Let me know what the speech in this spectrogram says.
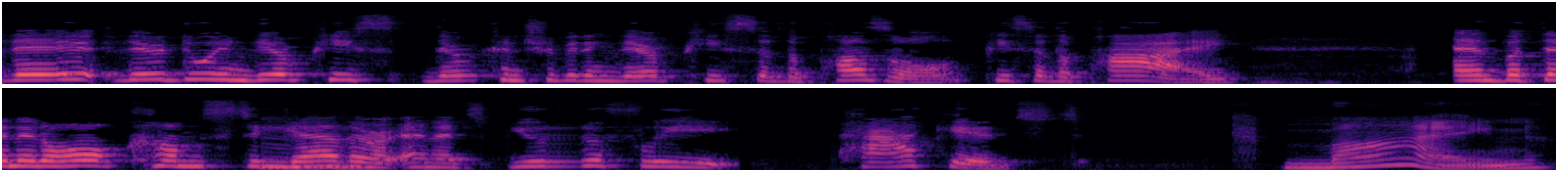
they they're doing their piece, they're contributing their piece of the puzzle, piece of the pie, and but then it all comes together mm-hmm. and it's beautifully packaged. Mine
